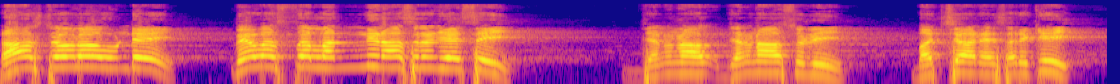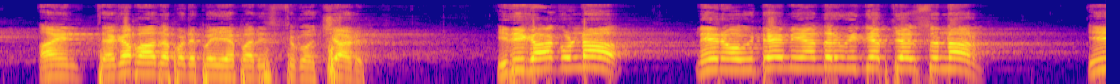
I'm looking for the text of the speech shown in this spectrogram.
రాష్ట్రంలో ఉండే వ్యవస్థలన్నీ నాశనం చేసి జననా జననాసుడి బచ్చా అనేసరికి ఆయన తెగ బాధపడిపోయే పరిస్థితికి వచ్చాడు. ఇది కాకుండా నేను ఒకటే మీ అందరికి విజ్ఞప్తి చేస్తున్నాను. ఈ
